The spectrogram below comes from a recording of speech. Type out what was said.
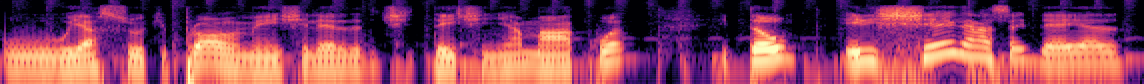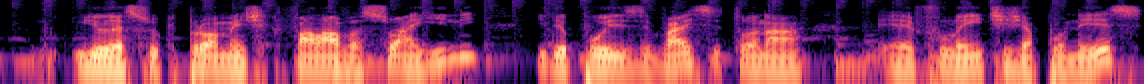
o Yasuki provavelmente ele era da etnia Makwa. Então ele chega nessa ideia, o Yasuki provavelmente falava Swahili e depois vai se tornar é, fluente japonês.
